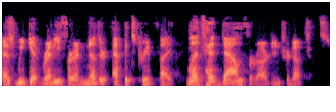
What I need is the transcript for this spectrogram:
As we get ready for another epic street fight, let's head down for our introductions.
